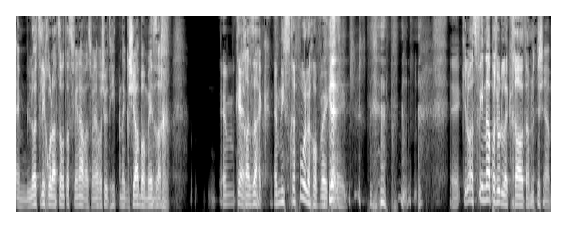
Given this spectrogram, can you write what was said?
הם לא הצליחו לעצור את הספינה, והספינה פשוט התנגשה במזח הם, כן. חזק. הם נסחפו לחופי קליי. אה, כאילו הספינה פשוט לקחה אותם לשם,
